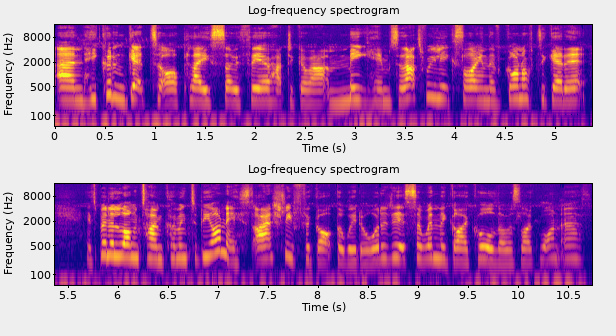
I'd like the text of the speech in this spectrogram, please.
and he couldn't get to our place so Theo had to go out and meet him. So that's really exciting. They've gone off to get it. It's been a long time coming to be honest. I actually forgot that we'd ordered it so when the guy called I was like what on earth?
